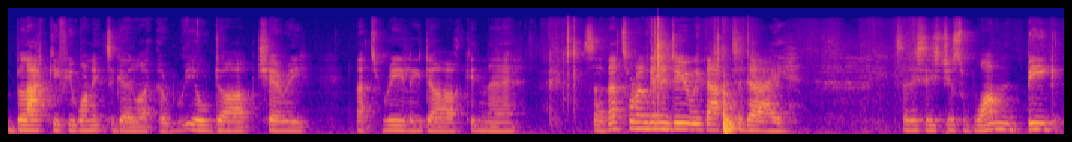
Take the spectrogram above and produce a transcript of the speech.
black if you want it to go like the real dark cherry. That's really dark in there. So that's what I'm going to do with that today. So this is just one big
